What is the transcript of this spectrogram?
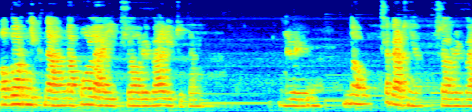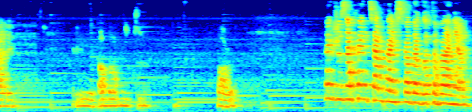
obornik na, na pola i przeorywali, czy tam no przeważnie przeorywali yy, oborniki w polu. Także zachęcam Państwa do gotowania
